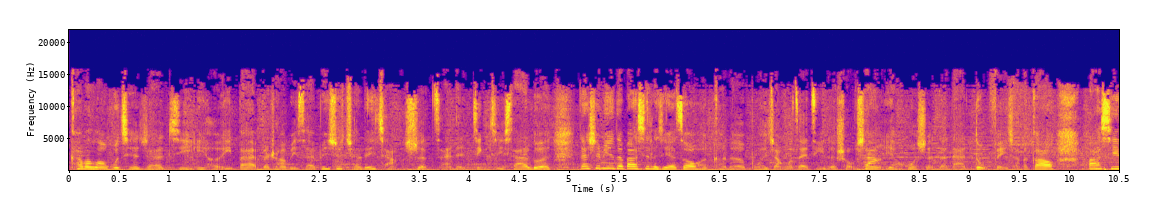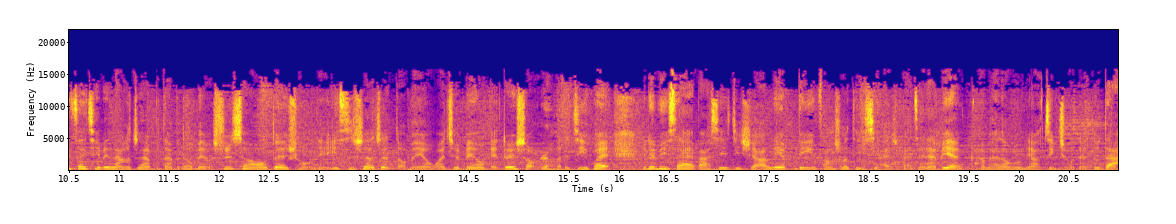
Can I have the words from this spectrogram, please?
卡梅隆目前战绩一和一败，本场比赛必须全力抢胜才能晋级下一轮。但是面对巴西的节奏，很可能不会掌握在自己的手上，要获胜的难度非常的高。巴西在前面两个战不但都没有失球，对手连一次射正都没有，完全没有给对手任何的机会。明天比赛，巴西即使要练兵，防守体系还是摆在那边。卡麦隆要进球难度大。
